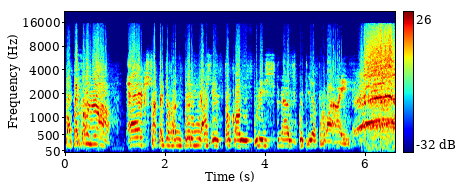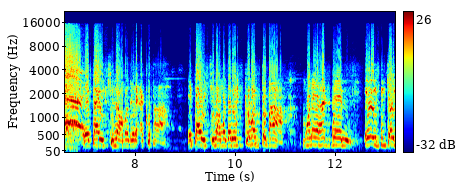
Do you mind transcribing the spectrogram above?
প্রফেসররা একসাথে যখন বেরিয়ে আসে, তখন পুলিশ ল্যাস গুটিয়ে পালায়। এটাই ছিল আমাদের একতা। এটাই ছিল আমাদের ঐক্যবদ্ধতা। মনে রাখবেন, এই বিজয়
